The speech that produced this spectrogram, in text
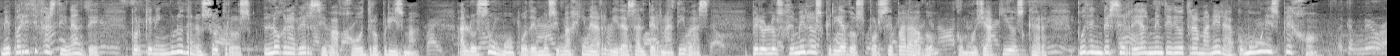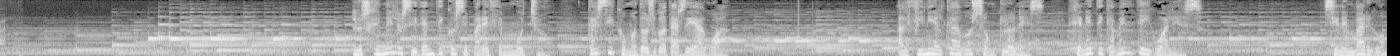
Me parece fascinante, porque ninguno de nosotros logra verse bajo otro prisma. A lo sumo podemos imaginar vidas alternativas, pero los gemelos criados por separado, como Jack y Oscar, pueden verse realmente de otra manera, como un espejo. Los gemelos idénticos se parecen mucho, casi como dos gotas de agua. Al fin y al cabo son clones, genéticamente iguales. Sin embargo,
